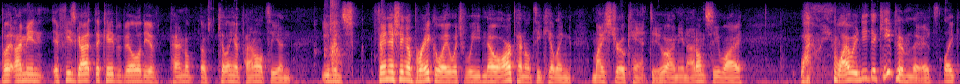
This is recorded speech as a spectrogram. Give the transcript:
but I mean, if he's got the capability of penal of killing a penalty and even s- finishing a breakaway, which we know our penalty killing maestro can't do, I mean, I don't see why why why we need to keep him there. It's like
